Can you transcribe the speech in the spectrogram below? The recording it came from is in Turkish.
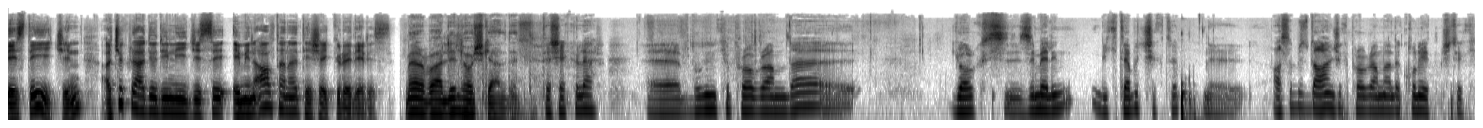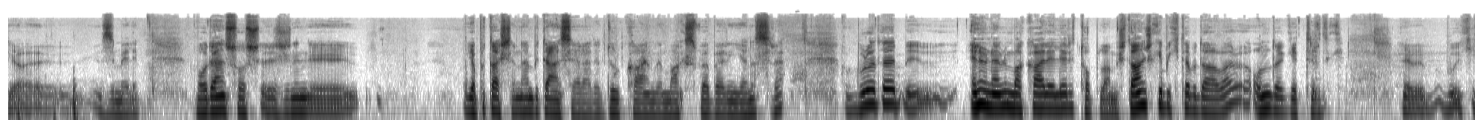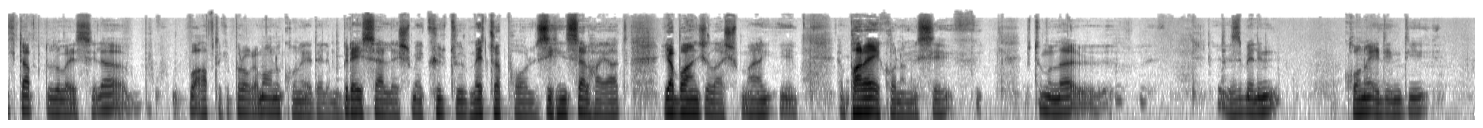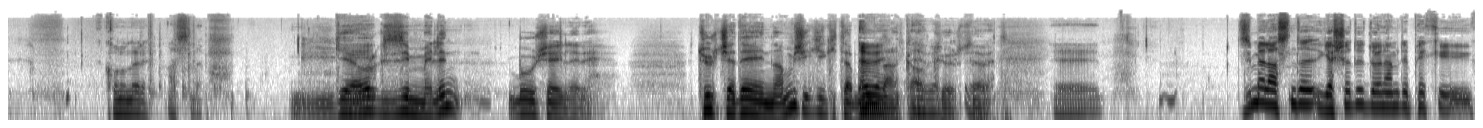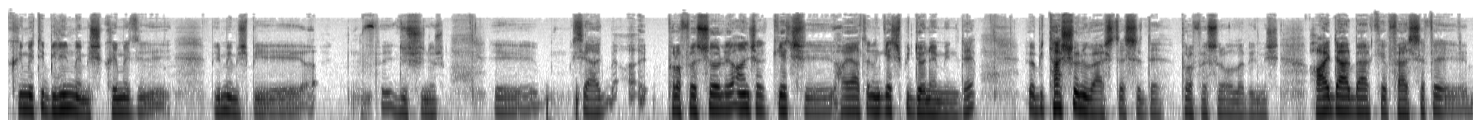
Desteği için Açık Radyo dinleyicisi Emin Altan'a teşekkür ederiz. Merhaba Halil, hoş geldin. Teşekkürler. Ee, bugünkü programda e, Georg Zimmel'in bir kitabı çıktı. Ee, aslında biz daha önceki programlarda konu etmiştik e, Zimmel'i. Modern sosyolojinin e, yapı taşlarından bir tanesi herhalde. Durkheim ve Max Weber'in yanı sıra. Burada e, en önemli makaleleri toplamış. Daha önceki bir kitabı daha var. Onu da getirdik. E, bu iki kitap dolayısıyla bu haftaki programa onu konu edelim. Bireyselleşme, kültür, metropol, zihinsel hayat, yabancılaşma, e, para ekonomisi. Bütün bunlar e, Zibel'in konu edindiği konuları aslında. Georg Zimmel'in bu şeyleri. Türkçe'de yayınlanmış iki kitabından Evet, kalkıyoruz. evet, Evet. evet. Ee, Zimmel aslında yaşadığı dönemde pek e, kıymeti bilinmemiş, kıymeti bilinmemiş bir e, düşünür. Yani profesörlüğü ancak geç e, hayatının geç bir döneminde ve bir taş üniversitesinde profesör olabilmiş. Heidelberg'e felsefe e,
